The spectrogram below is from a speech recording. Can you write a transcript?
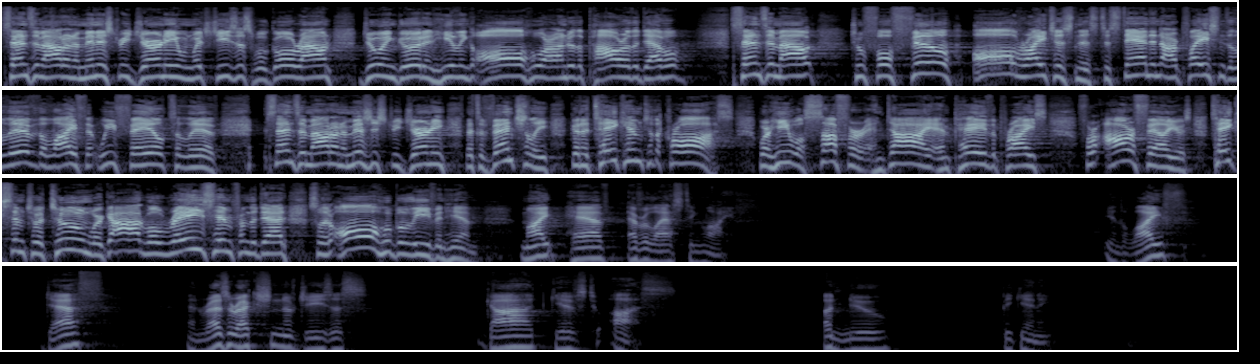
Sends him out on a ministry journey in which Jesus will go around doing good and healing all who are under the power of the devil. Sends him out to fulfill all righteousness, to stand in our place and to live the life that we fail to live. Sends him out on a ministry journey that's eventually going to take him to the cross, where he will suffer and die and pay the price for our failures. Takes him to a tomb where God will raise him from the dead so that all who believe in him might have everlasting life. In the life, death, and resurrection of Jesus, God gives to us a new beginning.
